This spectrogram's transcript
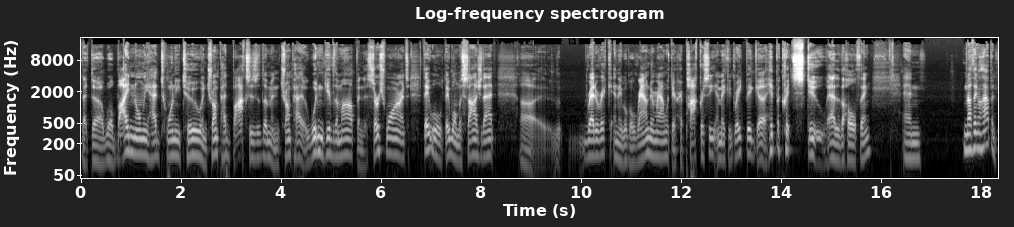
that uh, well Biden only had 22 and Trump had boxes of them and Trump had, wouldn't give them up and the search warrants. They will they will massage that. Uh, rhetoric and they will go round and round with their hypocrisy and make a great big uh, hypocrite stew out of the whole thing and nothing will happen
